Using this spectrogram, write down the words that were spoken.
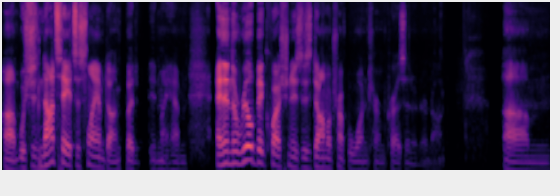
um, which is not to say it's a slam dunk, but it might happen. And then the real big question is, is Donald Trump a one-term president or not? Um,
